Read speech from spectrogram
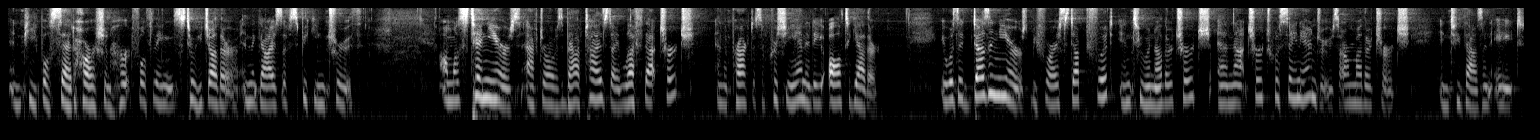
and people said harsh and hurtful things to each other in the guise of speaking truth. Almost 10 years after I was baptized, I left that church and the practice of Christianity altogether. It was a dozen years before I stepped foot into another church, and that church was St. Andrew's, our mother church, in 2008.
